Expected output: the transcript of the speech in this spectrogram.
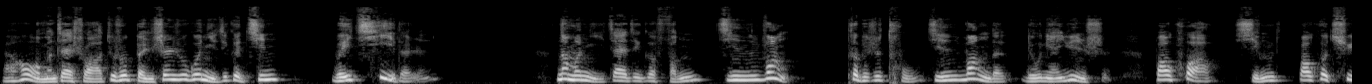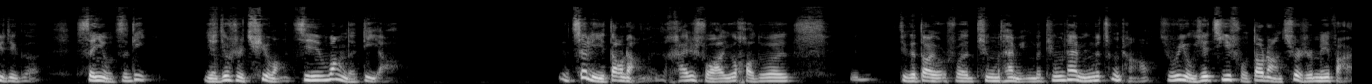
然后我们再说啊，就说本身如果你这个金为气的人，那么你在这个逢金旺，特别是土金旺的流年运势，包括啊行，包括去这个身有之地。也就是去往金旺的地啊。这里道长还是说啊，有好多这个道友说听不太明白，听不太明白正常啊，就是有些基础道长确实没法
